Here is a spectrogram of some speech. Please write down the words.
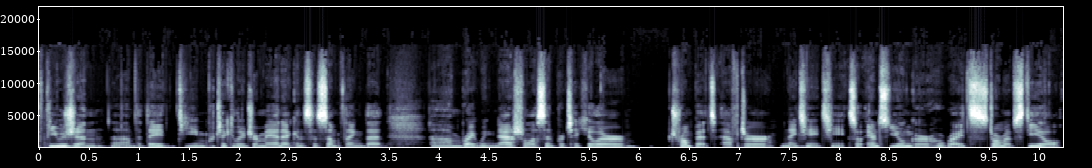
fusion um, that they deem particularly Germanic. And this is something that um, right wing nationalists in particular trumpet after 1918. So Ernst Junger, who writes Storm of Steel,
